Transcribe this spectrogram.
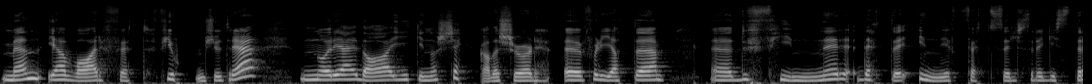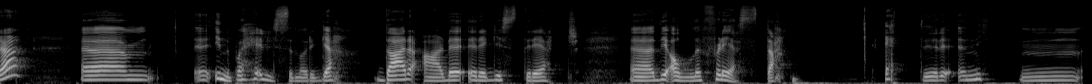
Men jeg var født 1423 når jeg da gikk inn og sjekka det sjøl. Eh, fordi at eh, du finner dette inne i fødselsregisteret. Eh, inne på Helse-Norge. Der er det registrert de aller fleste. Etter 19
